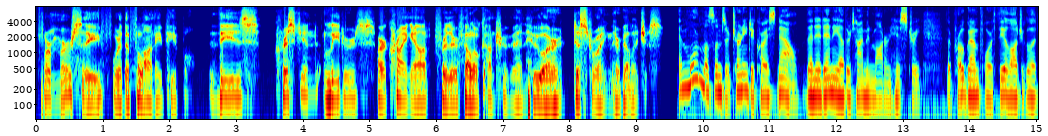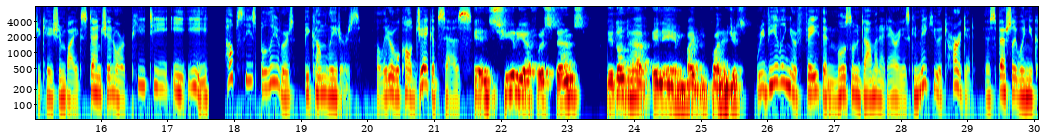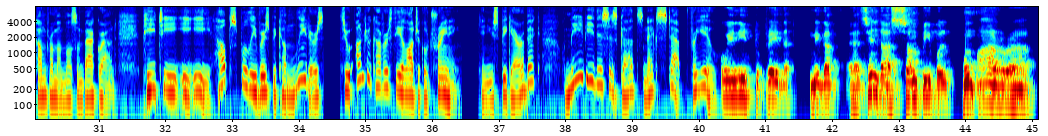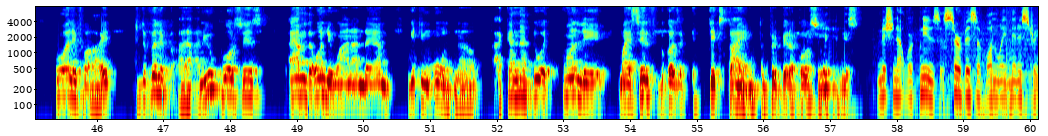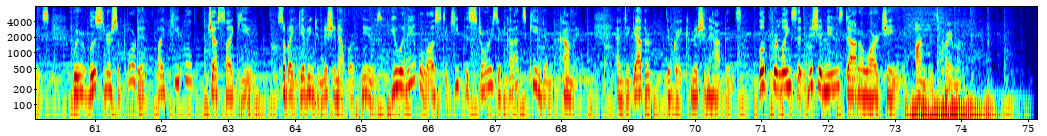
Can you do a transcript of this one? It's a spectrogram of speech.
for mercy for the Fulani people. These Christian leaders are crying out for their fellow countrymen who are destroying their villages. And more Muslims are turning to Christ now than at any other time in modern history. The Program for Theological Education by Extension, or PTEE, helps these believers become leaders. A leader we'll call Jacob says In Syria, for instance, they don't have any Bible colleges. Revealing your faith in Muslim dominant areas can make you a target, especially when you come from a Muslim background. PTEE helps believers become leaders through undercover theological training. Can you speak Arabic? Maybe this is God's next step for you. We need to pray that may God uh, send us some people whom are uh, qualified to develop uh, new courses. I am the only one and I am getting old now. I cannot do it only myself because it, it takes time to prepare a course like this. Mission Network News, a service of One Way Ministries. We're listener supported by people just like you. So by giving to Mission Network News, you enable us to keep the stories of God's kingdom coming. And together, the Great Commission happens. Look for links at missionnews.org. I'm Ruth Kramer.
